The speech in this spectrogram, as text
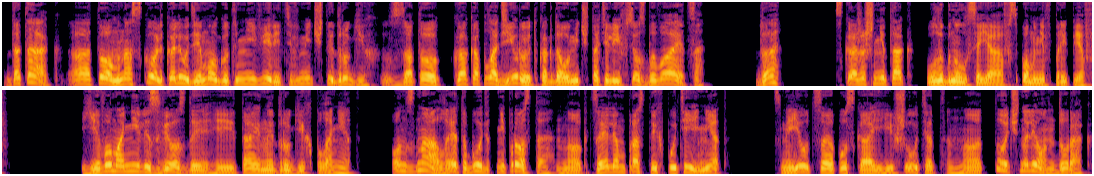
«Да так, о том, насколько люди могут не верить в мечты других, зато как аплодируют, когда у мечтателей все сбывается». «Да? Скажешь, не так?» — улыбнулся я, вспомнив припев. Его манили звезды и тайны других планет. Он знал, это будет непросто, но к целям простых путей нет. Смеются, пускай и шутят, но точно ли он дурак?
